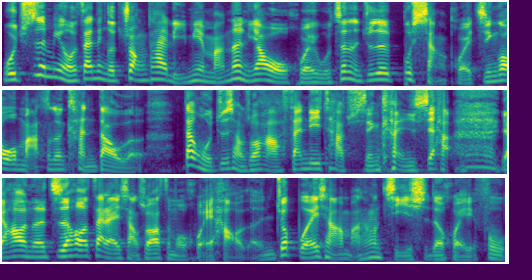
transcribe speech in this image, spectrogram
我就是没有在那个状态里面嘛。那你要我回，我真的就是不想回，尽管我马上就看到了，但我就想说好，三 D。 Touch 先看一下，然后呢，之后再来想说要怎么回好了，你就不会想要马上及时的回复。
